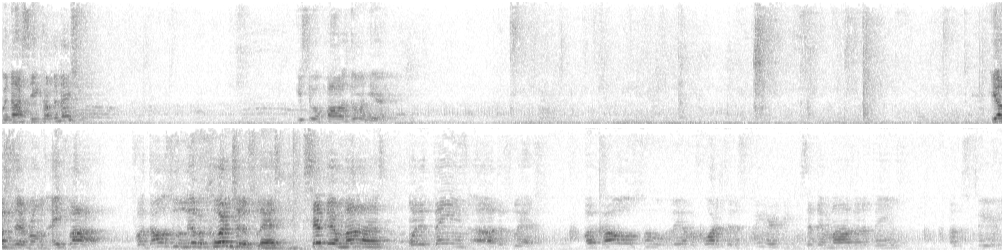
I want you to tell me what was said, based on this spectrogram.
Would not see condemnation. You see what Paul is doing here? He also said in Romans 8 5, For those who live according to the flesh set their minds on the things of the flesh. But those who live according to the Spirit set their minds on the things of the Spirit.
